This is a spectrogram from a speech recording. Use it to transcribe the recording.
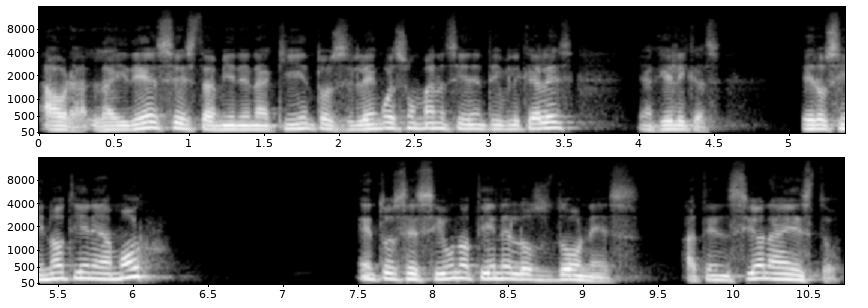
ahora, la idea es esta, miren aquí, entonces, lenguas humanas identificables y angélicas. Pero si no tiene amor, entonces, si uno tiene los dones, atención a esto,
